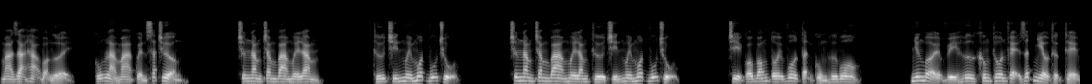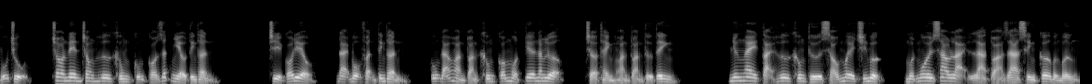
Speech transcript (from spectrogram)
Mà dạ hạo bọn người cũng là ma quyền sát trưởng. Chương năm trăm ba mươi lăm, thứ chín mươi mốt vũ trụ. Chương năm trăm ba mươi lăm, thứ chín mươi mốt vũ trụ. Chỉ có bóng tối vô tận cùng hư vô. Nhưng bởi vì hư không thôn vệ rất nhiều thực thể vũ trụ, cho nên trong hư không cũng có rất nhiều tinh thần. Chỉ có điều, đại bộ phận tinh thần cũng đã hoàn toàn không có một tia năng lượng, trở thành hoàn toàn tự tinh nhưng ngay tại hư không thứ sáu mươi chín vực, một ngôi sao lại là tỏa ra sinh cơ bừng bừng.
